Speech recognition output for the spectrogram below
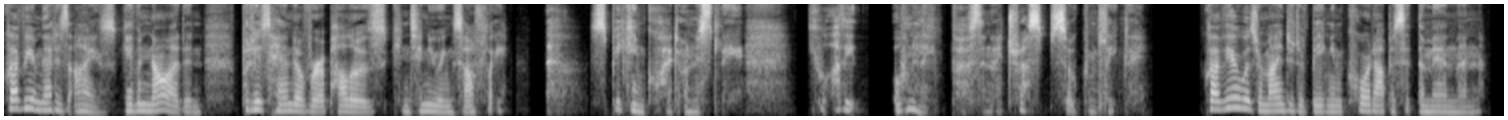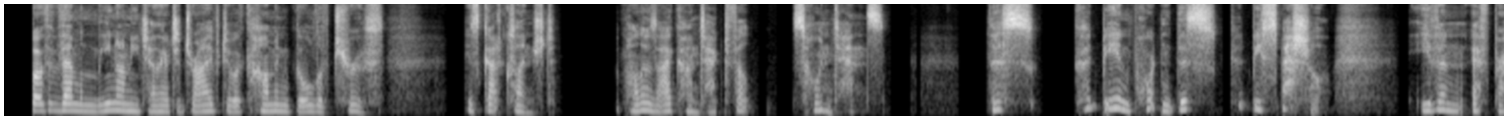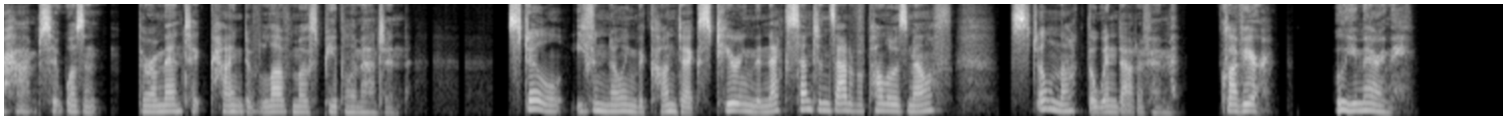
Klavier met his eyes, gave a nod, and put his hand over Apollo's, continuing softly. Speaking quite honestly, you are the only person I trust so completely. Klavier was reminded of being in court opposite the man then. Both of them would lean on each other to drive to a common goal of truth. His gut clenched. Apollo's eye contact felt so intense. This could be important. This could be special. Even if perhaps it wasn't the romantic kind of love most people imagined. Still, even knowing the context, hearing the next sentence out of Apollo's mouth still knocked the wind out of him. Klavier, will you marry me?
